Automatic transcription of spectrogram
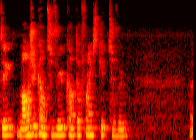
tu Manger quand tu veux, quand t'as faim, ce que tu veux. Euh,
